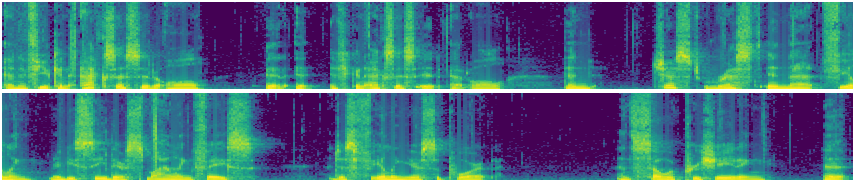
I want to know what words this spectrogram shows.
And if you can access it all, it, it, if you can access it at all, then just rest in that feeling. Maybe see their smiling face, just feeling your support, and so appreciating it.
